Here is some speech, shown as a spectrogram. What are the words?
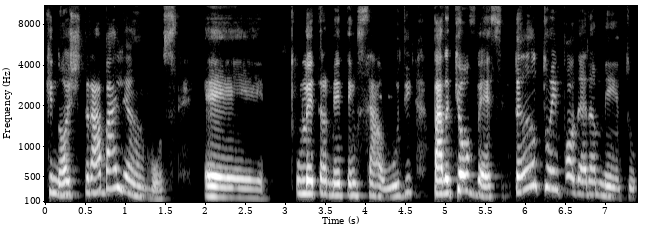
que nós trabalhamos é, o letramento em saúde para que houvesse tanto o empoderamento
